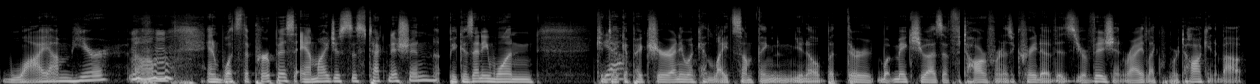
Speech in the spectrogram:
why I'm here um, mm-hmm. um, and what's the purpose. Am I just this technician? Because anyone can take a picture, anyone can light something, you know, but they're, what makes you as a photographer and as a creative is your vision, right? Like we're talking about.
